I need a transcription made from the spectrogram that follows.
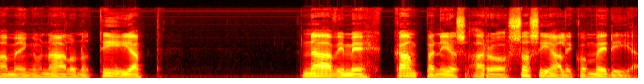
amengo naaluno tiia, naavime kampanjos aro sosiaaliko media.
